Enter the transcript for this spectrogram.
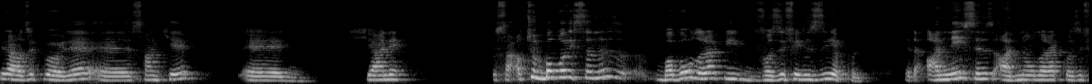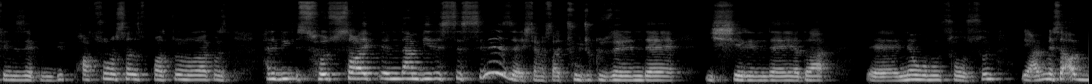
Birazcık böyle sanki yani mesela atıyorum babaysanız baba olarak bir vazifenizi yapın. Ya da anneyseniz anne olarak vazifenizi yapın. Bir patronsanız patron olarak vazifenizi. Hani bir söz sahiplerinden birisisiniz ya işte mesela çocuk üzerinde iş yerinde ya da e, ne olursa olsun yani mesela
